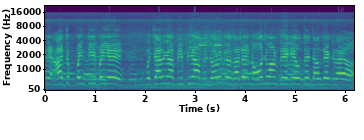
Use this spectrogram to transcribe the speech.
ਤੇ ਅੱਜ 35 ਰੁਪਏ ਵਿਚਾਰੀਆਂ, ਬੀਬੀਆਂ, ਬਜ਼ੁਰਗ ਸਾਡੇ ਨੌਜਵਾਨ ਦੇ ਕੇ ਉੱਥੇ ਜਾਂਦੇ ਕਿਰਾਇਆ।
